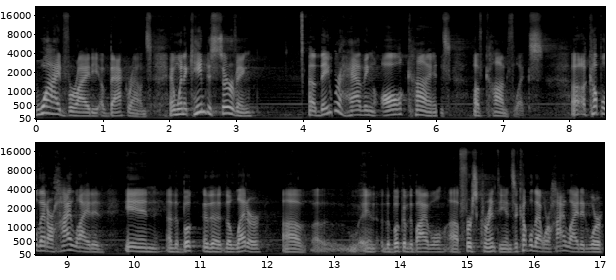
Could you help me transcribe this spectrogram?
wide variety of backgrounds. And when it came to serving, uh, they were having all kinds of conflicts a couple that are highlighted in uh, the book, uh, the, the letter uh, in the book of the Bible, uh, First Corinthians, a couple that were highlighted were,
